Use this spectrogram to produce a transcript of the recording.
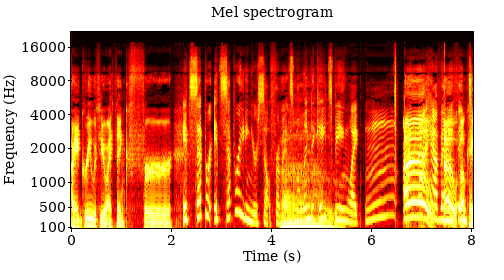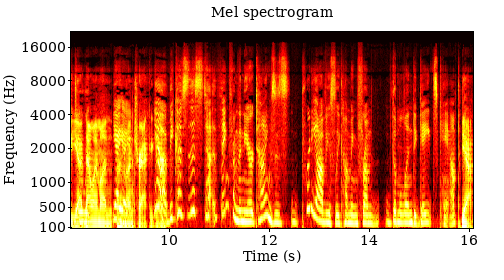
I agree with you. I think for It's separate. It's separating yourself from it. It's Melinda Gates being like, mm, I Oh, not have oh, okay, to yeah, with- now I'm on- I'm on track again. Yeah, because this t- thing from the New York Times is pretty obviously coming from the Melinda Gates camp. yeah.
